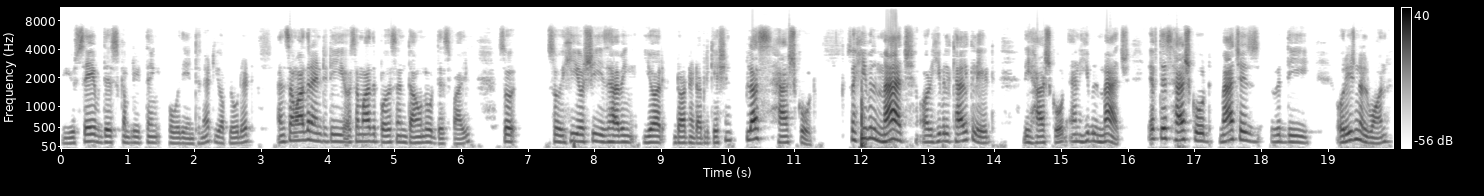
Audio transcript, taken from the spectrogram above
you save this complete thing over the internet you upload it and some other entity or some other person download this file. So so he or she is having your .NET application plus hash code. So he will match or he will calculate the hash code and he will match. If this hash code matches with the original one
